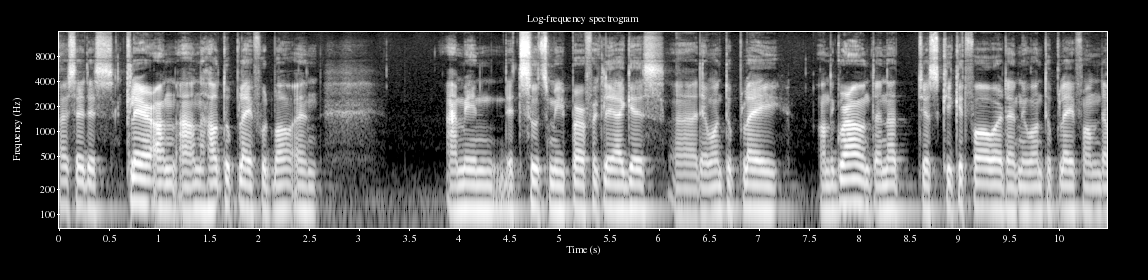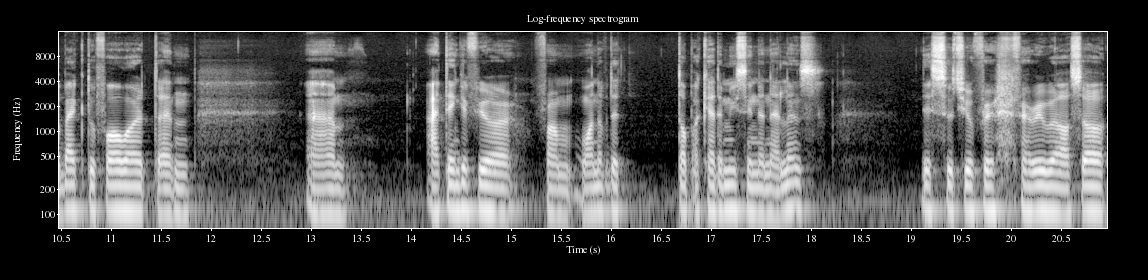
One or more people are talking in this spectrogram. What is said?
I say this clear on on how to play football and. I mean, it suits me perfectly, I guess. Uh, they want to play on the ground and not just kick it forward, and they want to play from the back to forward. And um, I think if you're from one of the top academies in the Netherlands, this suits you very, very well. So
